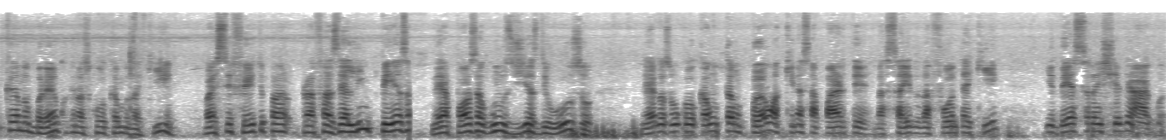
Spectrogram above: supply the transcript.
cano branco que nós colocamos aqui vai ser feito para fazer a limpeza. Né? Após alguns dias de uso, né, nós vamos colocar um tampão aqui nessa parte, na saída da fonte aqui, e dessa encher de água.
